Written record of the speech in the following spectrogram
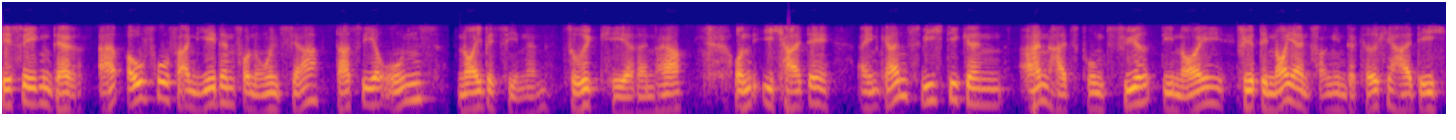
deswegen der Aufruf an jeden von uns, ja, dass wir uns neu besinnen, zurückkehren. Ja. Und ich halte einen ganz wichtigen Anhaltspunkt für, die Neu, für den Neuanfang in der Kirche halte ich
